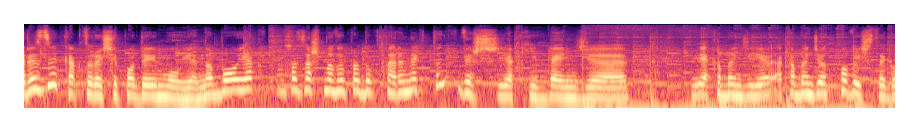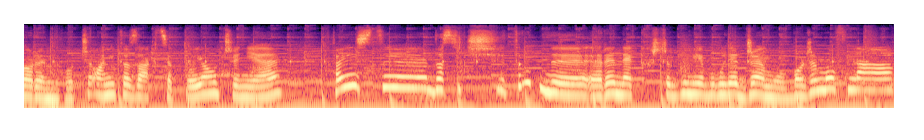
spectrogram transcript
ryzyka, które się podejmuje. No bo jak wprowadzasz nowy produkt na rynek, to nie wiesz, jaki będzie, jaka, będzie, jaka będzie odpowiedź tego rynku. Czy oni to zaakceptują, czy nie. To jest e, dosyć trudny rynek, szczególnie w ogóle dżemów, bo dżemów na,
